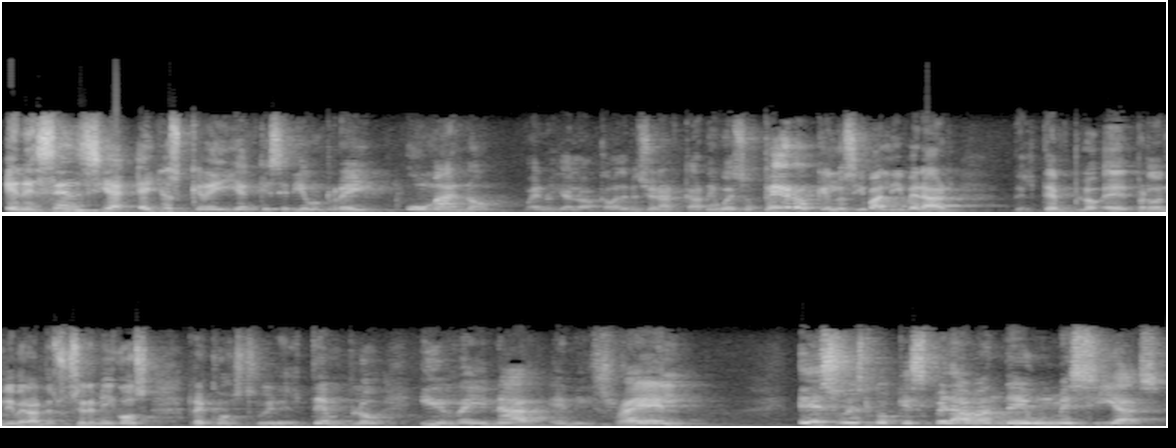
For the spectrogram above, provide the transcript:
en esencia, ellos creían que sería un rey humano, bueno, ya lo acabo de mencionar, carne y hueso, pero que los iba a liberar del templo, eh, perdón, liberar de sus enemigos, reconstruir el templo y reinar en Israel. Eso es lo que esperaban de un Mesías,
